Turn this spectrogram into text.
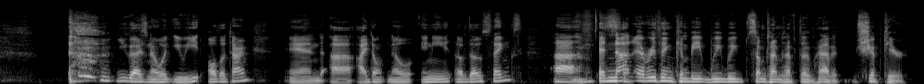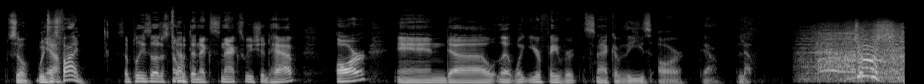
you guys know what you eat all the time, and uh, I don't know any of those things. Um, and not everything can be. We we sometimes have to have it shipped here, so which Yeah. is fine. So please let us know what the next snacks we should have are, and uh, let what your favorite snack of these are down below. Juice!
